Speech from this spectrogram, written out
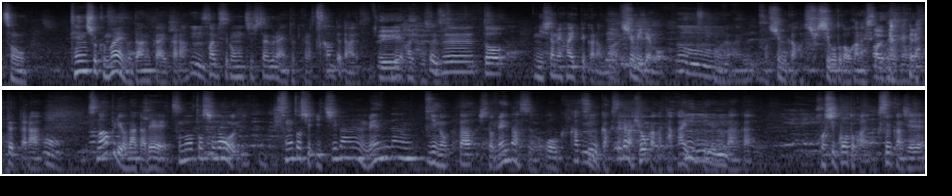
その転職前の段階から、うん。サービスローンチしたぐらいの時から使ってたんです、へーではいはいはい。それずーっと2社目入ってからも趣味でも,、うんもう趣味か仕事か分かんないですけど、やってったら、うんそのアプリの中でその年のその年一番面談に乗った人面談数も多くかつうん学生からの評価が高いっていうのがなんか星5とかなんかそういう感じで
